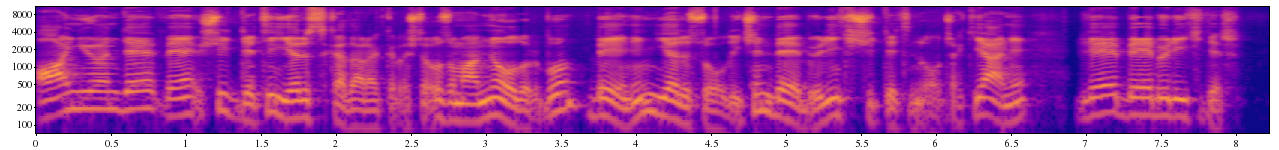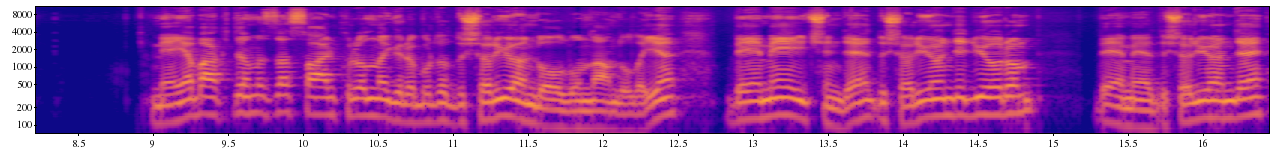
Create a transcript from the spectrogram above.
Aynı yönde ve şiddeti yarısı kadar arkadaşlar. O zaman ne olur bu? B'nin yarısı olduğu için B bölü 2 şiddetinde olacak. Yani L B bölü 2'dir. M'ye baktığımızda sahil kuralına göre burada dışarı yönde olduğundan dolayı BM için de dışarı yönde diyorum. BM dışarı yönde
